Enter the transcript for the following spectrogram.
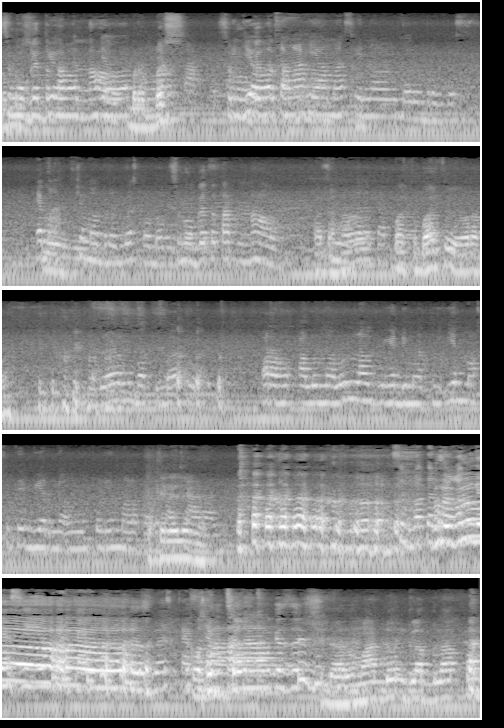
Semoga tetap Jawa, nol. Di Semoga Jawa Tengah yang masih nol baru Brebes. Eh, mah, Hmm. cuma Brebes kalau. Semoga tetap nol. padahal batu-batu ya orang Padahal orang batu-batu. Orang alun-alun lampunya dimatiin maksudnya biar nggak ngumpulin malah pada lilin. pacaran. Kesempatan banget gak sih? Kesempatan pacaran. dalam kesempatan. sudah Ramadan gelap-gelapan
